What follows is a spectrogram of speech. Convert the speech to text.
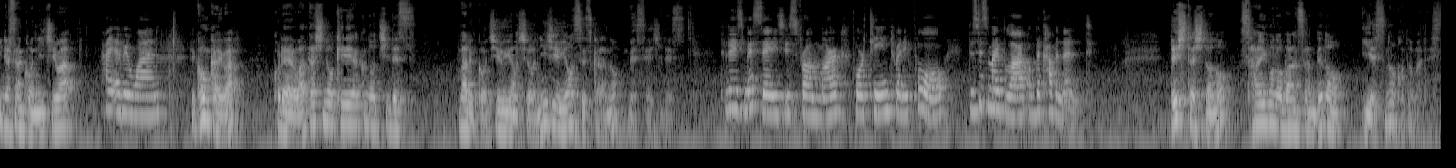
皆さんこんにちは Hi everyone. 今回はこれは私の契約の地ですマルコ14章24節からのメッセージです Today's message is from Mark 14:24. This is my blood of the covenant. 弟子たちとの最後の晩餐でのイエスの言葉です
